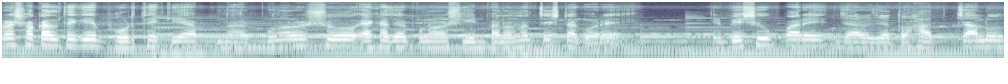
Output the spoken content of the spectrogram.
ওরা সকাল থেকে ভোর থেকে আপনার পনেরোশো, এক হাজার পনেরোশো ইট বানানোর চেষ্টা করে। এর বেশিও পারে যার যত হাত চালু,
